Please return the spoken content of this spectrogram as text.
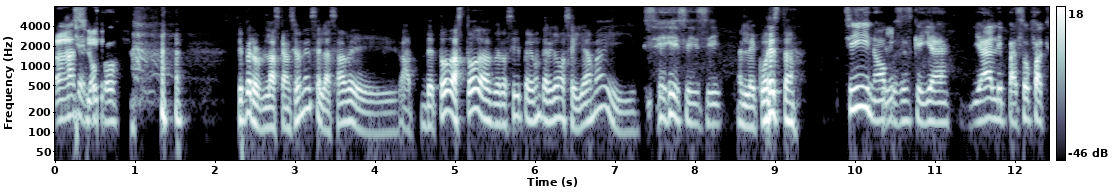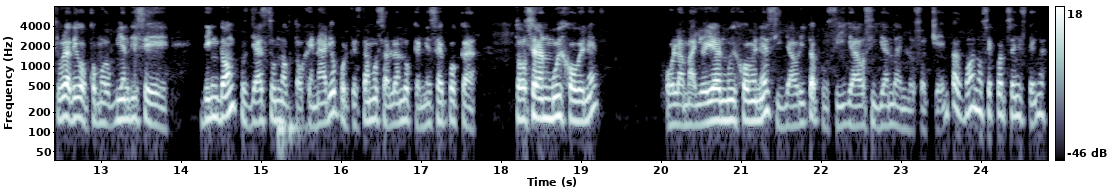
ah, sí. loco. Sí, pero las canciones se las sabe de todas, todas, pero sí, pregúntale cómo se llama y. Sí, sí, sí. Le cuesta. Sí, no, pues es que ya, ya le pasó factura. Digo, como bien dice Ding Dong, pues ya es un octogenario, porque estamos hablando que en esa época todos eran muy jóvenes o la mayoría eran muy jóvenes y ya ahorita pues sí, ya o sí ya anda en los ochentas, ¿no? No sé cuántos años tenga.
